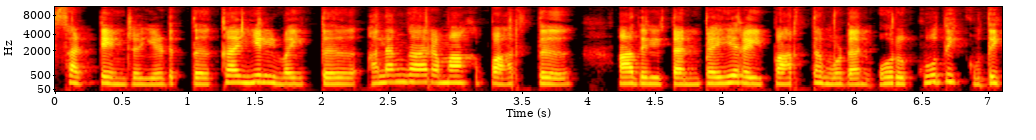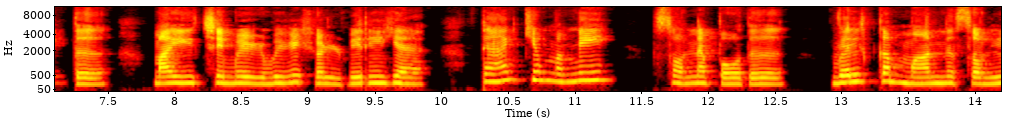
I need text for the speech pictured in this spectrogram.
சட்டென்று எடுத்து கையில் வைத்து அலங்காரமாக பார்த்து அதில் தன் பெயரை பார்த்தவுடன் ஒரு குதி குதித்து மை சிமிழ் விழிகள் விரிய தேங்க்யூ மம்மி. சொன்னபோது வெல்கம் மான்னு சொல்ல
